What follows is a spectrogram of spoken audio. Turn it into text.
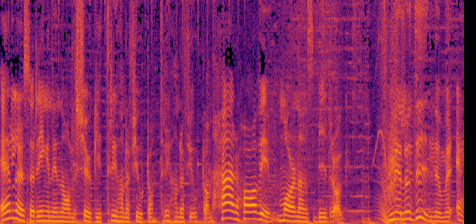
Eller så ringer ni 020-314 314. Här har vi morgonens bidrag. Melodi nummer ett.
